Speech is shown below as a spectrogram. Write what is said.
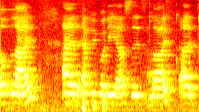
of life and everybody else's life and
